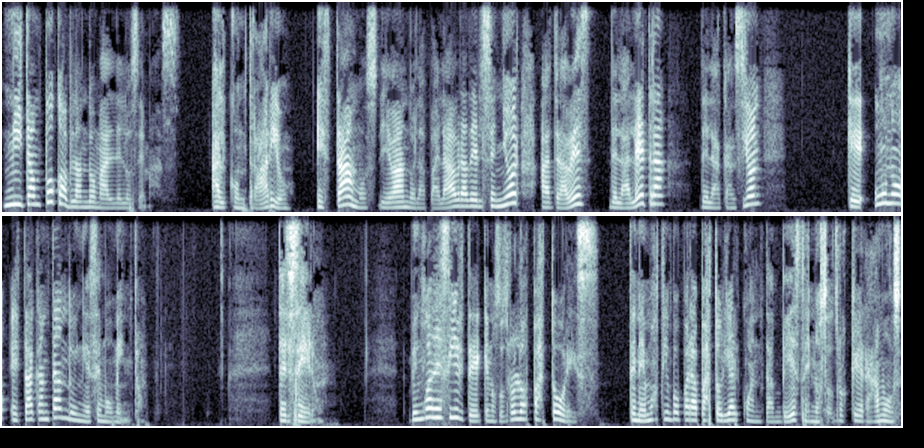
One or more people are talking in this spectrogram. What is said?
ni tampoco hablando mal de los demás. Al contrario, estamos llevando la palabra del Señor a través de la letra de la canción que uno está cantando en ese momento. Tercero, vengo a decirte que nosotros los pastores tenemos tiempo para pastorear cuantas veces nosotros queramos,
